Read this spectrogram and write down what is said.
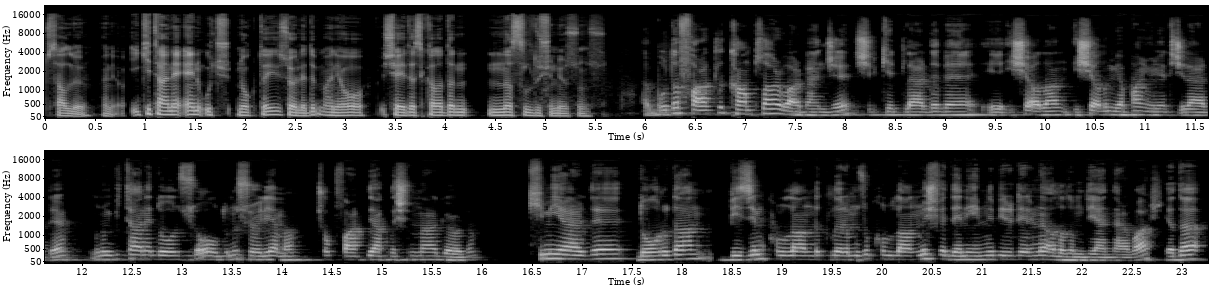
sallıyorum. Hani iki tane en uç noktayı söyledim. Hani o şeyde skalada nasıl düşünüyorsunuz? Burada farklı kamplar var bence şirketlerde ve e, işe alan, işe alım yapan yöneticilerde. Bunun bir tane doğrusu olduğunu söyleyemem. Çok farklı yaklaşımlar gördüm. Kimi yerde doğrudan bizim kullandıklarımızı kullanmış ve deneyimli birilerini alalım diyenler var. Ya da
